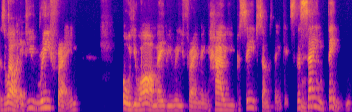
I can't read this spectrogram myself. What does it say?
as well. Yeah. If you reframe, or you are maybe reframing how you perceive something, it's the Mhm. same thing,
